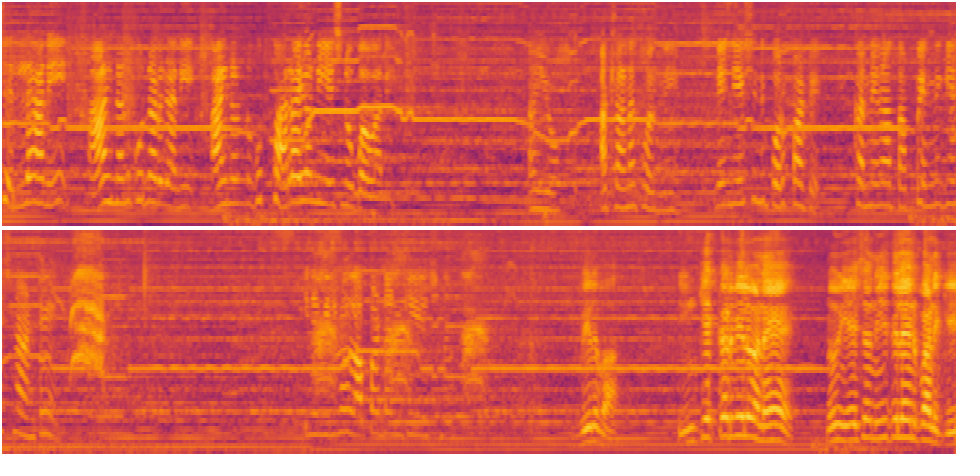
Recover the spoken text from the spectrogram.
చెల్లె అని ఆయన అనుకున్నాడు కానీ ఆయన నువ్వు పరాయోని చేసినావు బావాని అయ్యో అట్లా అనకు వదిని. నేను చేసింది పొరపాటే. కానీ నేను ఆ తప్పు ఎందుకు చేసిన అంటే ఈయన విలువ కాపాడడానికి చేసిన. విలువ? ఇంకెక్కడ విలువనే? నువ్వు చేసిన నీతి లేని పనికి.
